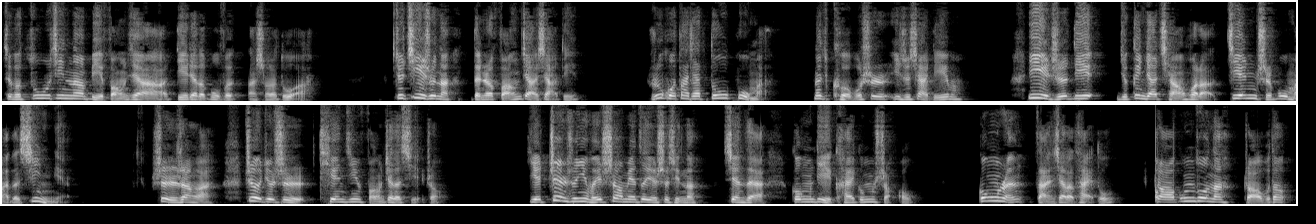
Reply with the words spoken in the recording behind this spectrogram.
这个租金呢比房价跌掉的部分啊少得多啊，就继续呢等着房价下跌。如果大家都不买，那就可不是一直下跌吗？一直跌就更加强化了坚持不买的信念。事实上啊，这就是天津房价的写照。也正是因为上面这些事情呢，现在工地开工少，工人攒下的太多，找工作呢找不到，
